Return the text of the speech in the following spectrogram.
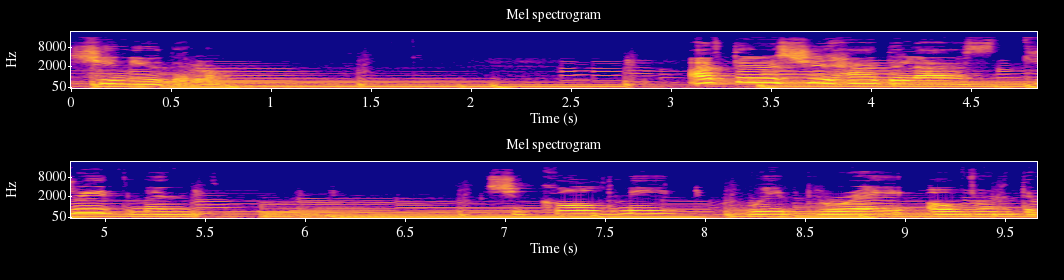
She knew the Lord. After she had the last treatment, she called me. We pray over the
